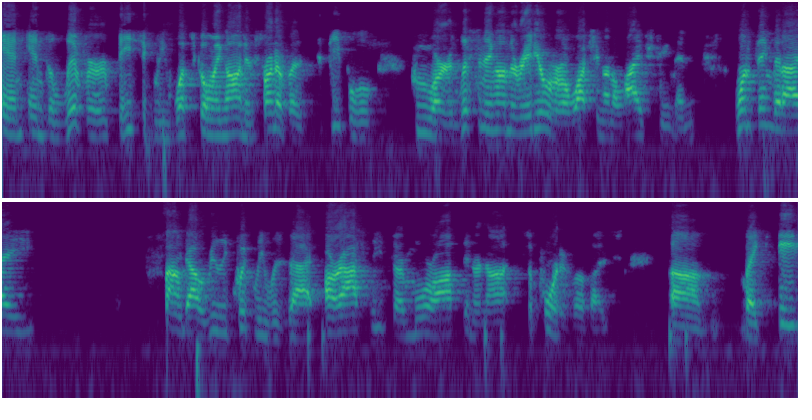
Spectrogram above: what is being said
and and deliver basically what's going on in front of us to people who are listening on the radio or are watching on a live stream. And one thing that I found out really quickly was that our athletes are more often or not supportive of us. Um, like 85,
